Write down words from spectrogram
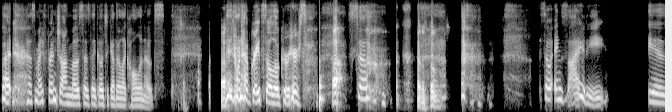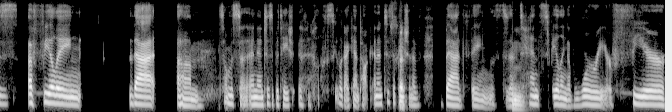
But as my friend John Moe says, they go together like Hall and Oates. They don't have great solo careers. So I love it. so anxiety is a feeling that um it's almost a, an anticipation. Look, I can't talk. An anticipation of bad things, an Mm, intense feeling of worry or fear,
